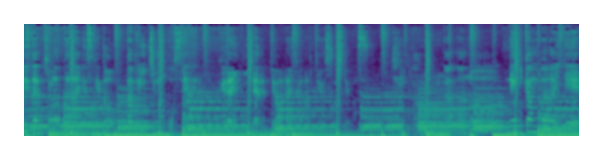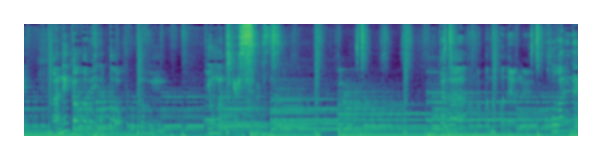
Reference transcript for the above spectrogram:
値段決まってないですけど多分1万5000円ぐらいになるんではないかなと予想してます。ああの年間払いであ年間払いだと多分4万近いです。ただなかなかだよね。壊れない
